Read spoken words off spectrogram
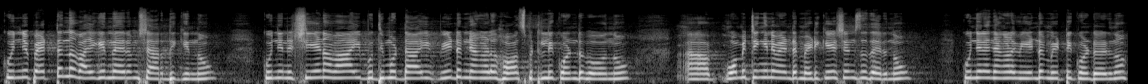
കുഞ്ഞ് പെട്ടെന്ന് വൈകുന്നേരം ഛർദ്ദിക്കുന്നു. കുഞ്ഞിന് ക്ഷീണമായി ബുദ്ധിമുട്ടായി വീണ്ടും ഞങ്ങൾ ഹോസ്പിറ്റലിൽ കൊണ്ടുപോകുന്നു. വോമിറ്റിങ്ങിന് വേണ്ട മെഡിക്കേഷൻസ് തരുന്നു. കുഞ്ഞിനെ ഞങ്ങൾ വീണ്ടും വീട്ടിൽ കൊണ്ടുവരുന്നു.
